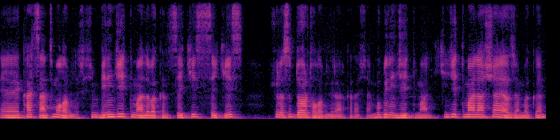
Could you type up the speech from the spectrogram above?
e, kaç santim olabilir? Şimdi birinci ihtimalle bakın 8, 8 şurası 4 olabilir arkadaşlar. Bu birinci ihtimal. İkinci ihtimali aşağı yazacağım bakın.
